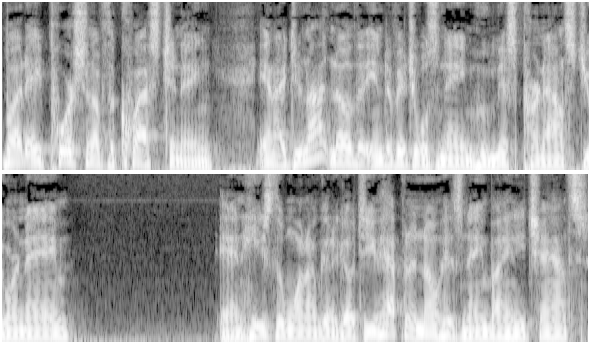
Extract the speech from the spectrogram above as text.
But a portion of the questioning, and I do not know the individual's name who mispronounced your name, and he's the one I'm going to go to. You happen to know his name by any chance?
